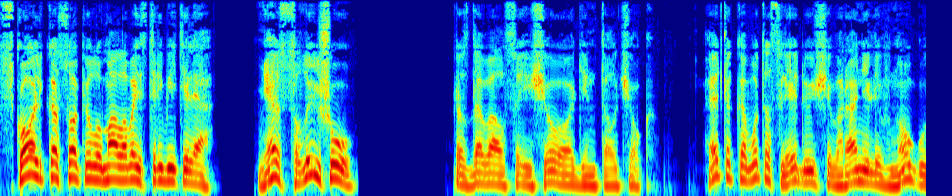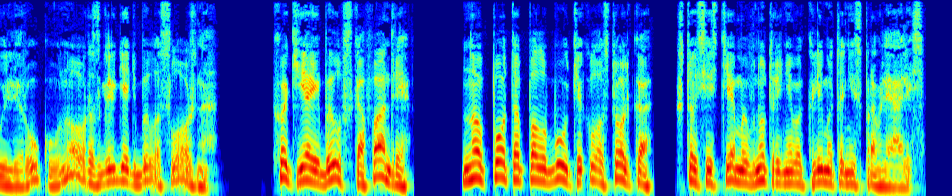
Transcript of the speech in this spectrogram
Сколько сопел у малого истребителя? Не слышу. Раздавался еще один толчок. Это кого-то следующего ранили в ногу или руку, но разглядеть было сложно. Хоть я и был в скафандре, но пота по лбу текло столько, что системы внутреннего климата не справлялись.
